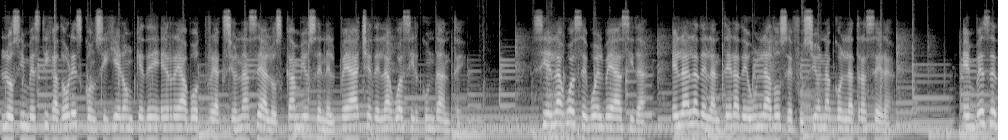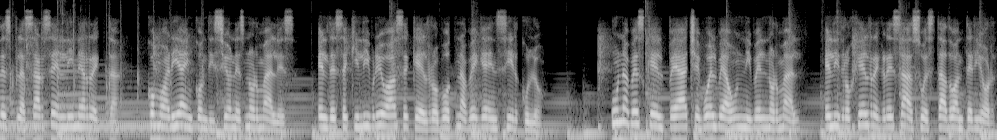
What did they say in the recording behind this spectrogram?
los investigadores consiguieron que DRA Bot reaccionase a los cambios en el pH del agua circundante. Si el agua se vuelve ácida, el ala delantera de un lado se fusiona con la trasera. En vez de desplazarse en línea recta, como haría en condiciones normales, el desequilibrio hace que el robot navegue en círculo. Una vez que el pH vuelve a un nivel normal, el hidrogel regresa a su estado anterior,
